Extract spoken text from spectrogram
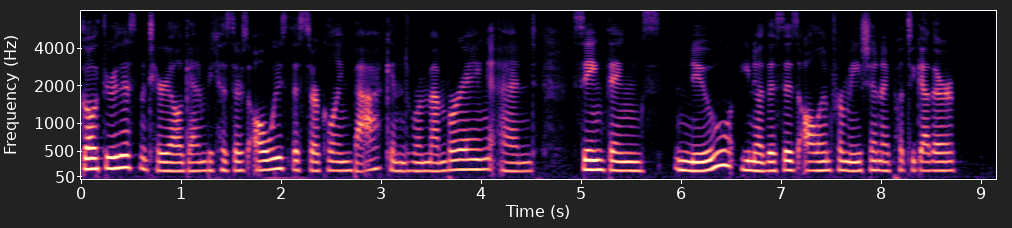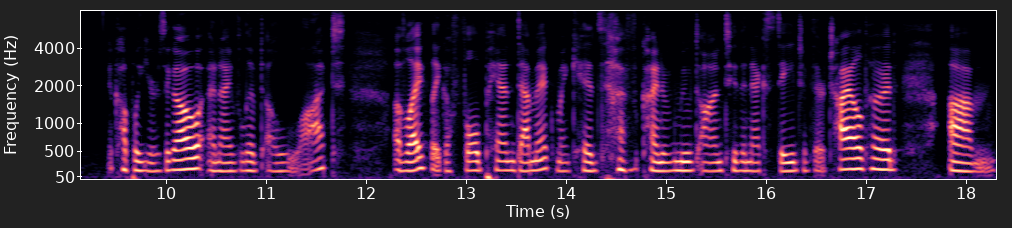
go through this material again because there's always the circling back and remembering and seeing things new. You know this is all information i put together a couple years ago and I've lived a lot of life, like a full pandemic. My kids have kind of moved on to the next stage of their childhood. Um,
